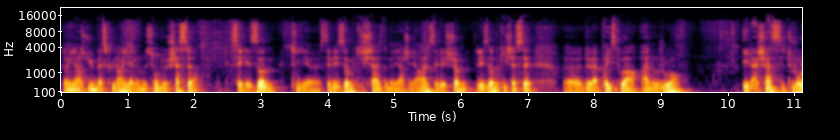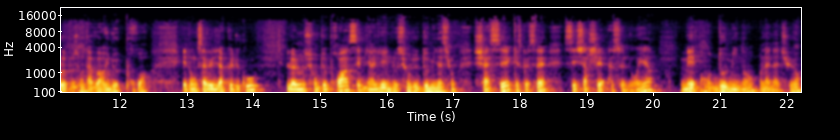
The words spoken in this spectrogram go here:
dans l'énergie du masculin, il y a la notion de chasseur. C'est les hommes qui, euh, les hommes qui chassent de manière générale, c'est les, les hommes qui chassaient de la préhistoire à nos jours. Et la chasse, c'est toujours le besoin d'avoir une proie. Et donc ça veut dire que du coup, la notion de proie, c'est bien lié à une notion de domination. Chasser, qu'est-ce que c'est? C'est chercher à se nourrir, mais en dominant la nature,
